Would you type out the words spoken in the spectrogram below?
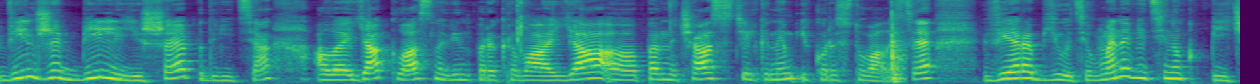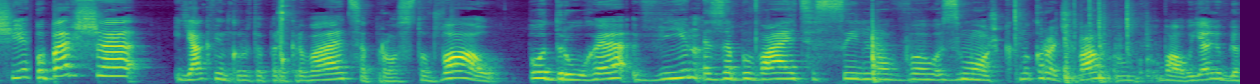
Він же біліше, подивіться, але як класно він перекриває. Я е, певний час тільки ним і користувалася. Vera Б'юті. У мене відцінок пічі. По-перше, як він круто перекриває, це просто вау! По-друге, він забивається сильно в зможках. Ну, коротше, вау, вау, я люблю.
